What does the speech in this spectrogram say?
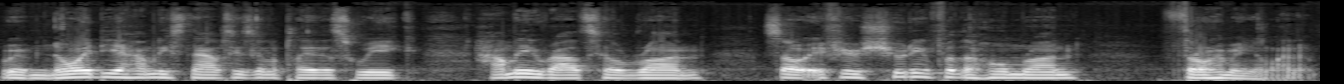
We have no idea how many snaps he's going to play this week, how many routes he'll run. So if you're shooting for the home run, throw him in your lineup.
